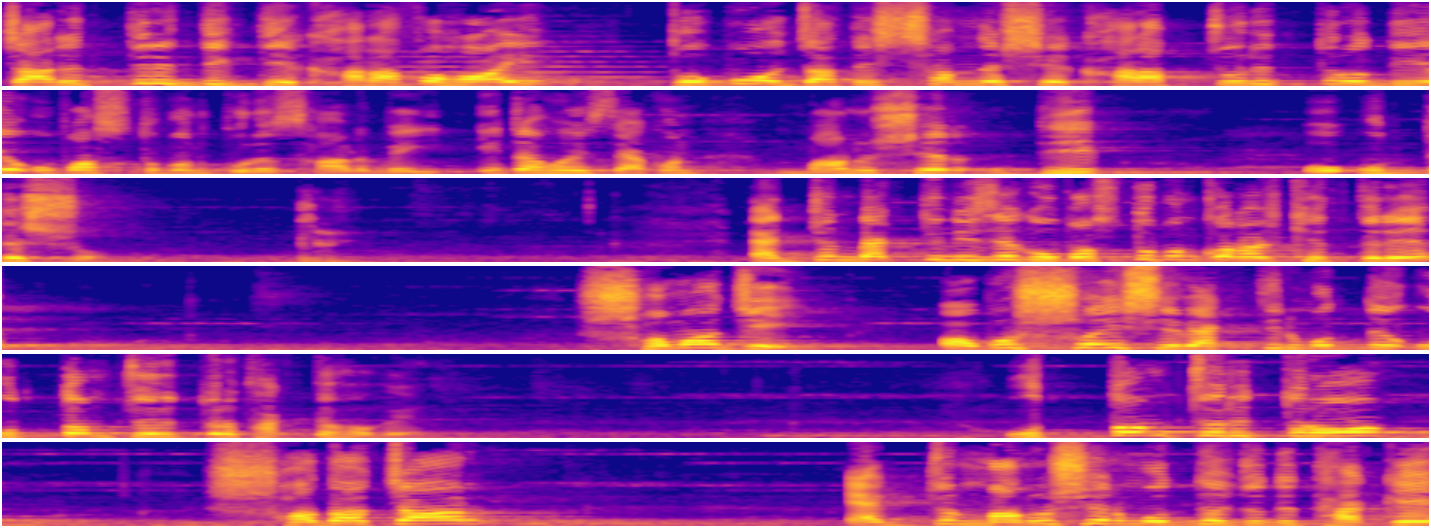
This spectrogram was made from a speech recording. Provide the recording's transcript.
চারিত্রিক দিক দিয়ে খারাপও হয় তবুও জাতির সামনে সে খারাপ চরিত্র দিয়ে উপস্থাপন করে ছাড়বেই। এটা হয়েছে এখন মানুষের দিক ও উদ্দেশ্য। একজন ব্যক্তি নিজেকে উপস্থাপন করার ক্ষেত্রে সমাজে অবশ্যই সে ব্যক্তির মধ্যে উত্তম চরিত্র থাকতে হবে। উত্তম চরিত্র, সদাচার একজন মানুষের মধ্যে যদি থাকে,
